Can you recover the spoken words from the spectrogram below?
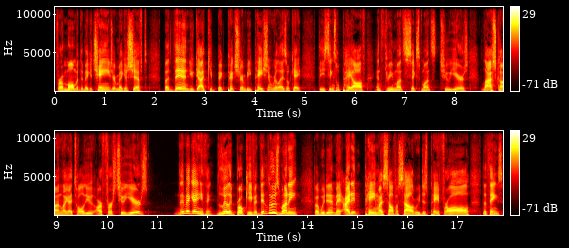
for a moment to make a change or make a shift. But then you got to keep big picture and be patient and realize, okay, these things will pay off in three months, six months, two years. LashCon, like I told you, our first two years, didn't make anything. Literally broke even. Didn't lose money, but we didn't make. I didn't pay myself a salary. We just paid for all the things.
